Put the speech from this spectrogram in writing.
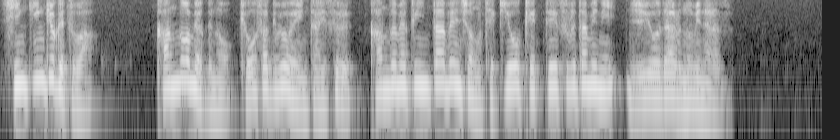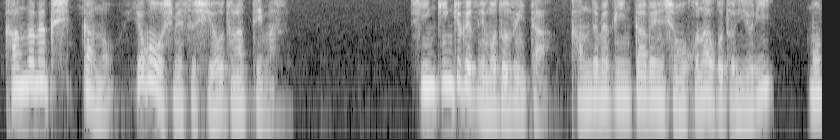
心筋虚血は、冠動脈の狭窄病変に対する冠動脈インターベンションの適用を決定するために重要であるのみならず、冠動脈疾患の予後を示す指標となっています。心筋虚血に基づいた冠動脈インターベンションを行うことにより、最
